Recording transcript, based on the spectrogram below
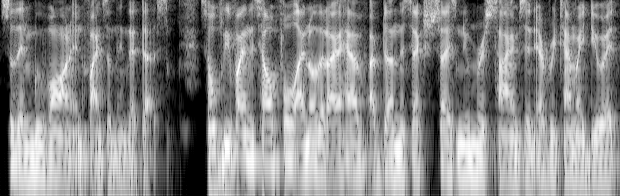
So then move on and find something that does. So hopefully you find this helpful. I know that I have, I've done this exercise numerous times, and every time I do it,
